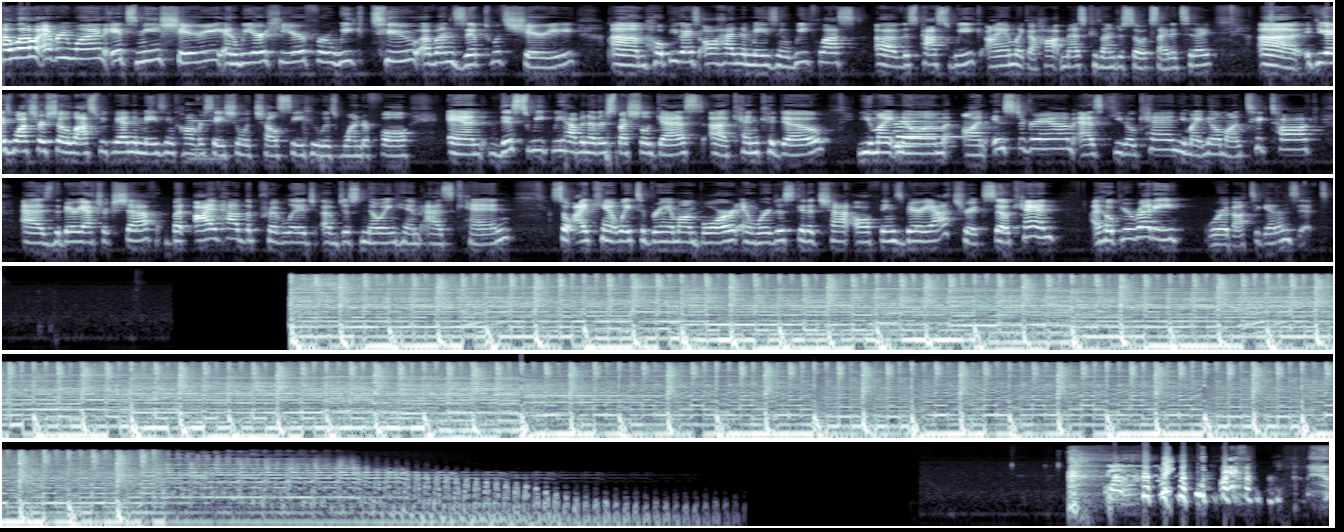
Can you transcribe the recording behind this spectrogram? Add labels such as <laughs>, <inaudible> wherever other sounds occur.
Hello, everyone. It's me, Sheri, and we are here for week two of Unzipped with Sheri. Um, hope you guys all had an amazing week last uh, this past week. I am like a hot mess because I'm just so excited today. Uh, if you guys watched our show last week, we had an amazing conversation with Chelsea, who was wonderful. And this week we have another special guest, uh, Ken Cadeau. You might know him on Instagram as Keto Ken. You might know him on TikTok as the bariatric chef, but I've had the privilege of just knowing him as Ken. So I can't wait to bring him on board and we're just going to chat all things bariatric. So, Ken, I hope you're ready. We're about to get unzipped. <laughs>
